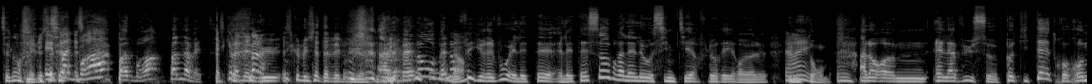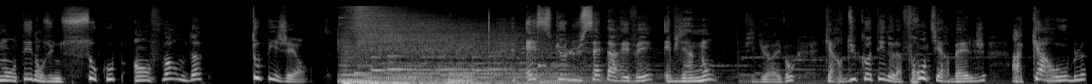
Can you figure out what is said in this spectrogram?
C'est dans... Mais Et pas de bras. Pas de bras, pas de navette. Est-ce qu'elle avait bu Est-ce que Lucette avait bu Ah, ben non, ben non, Non figurez-vous, elle était, elle était sobre, elle allait au cimetière fleurir euh, une Ouais. tombe. Ouais. Alors, euh, elle a vu ce petit être remonter dans une soucoupe en forme de toupie géante. Est-ce que Lucette a rêvé? Eh bien non, figurez-vous, car du côté de la frontière belge, à Carouble,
